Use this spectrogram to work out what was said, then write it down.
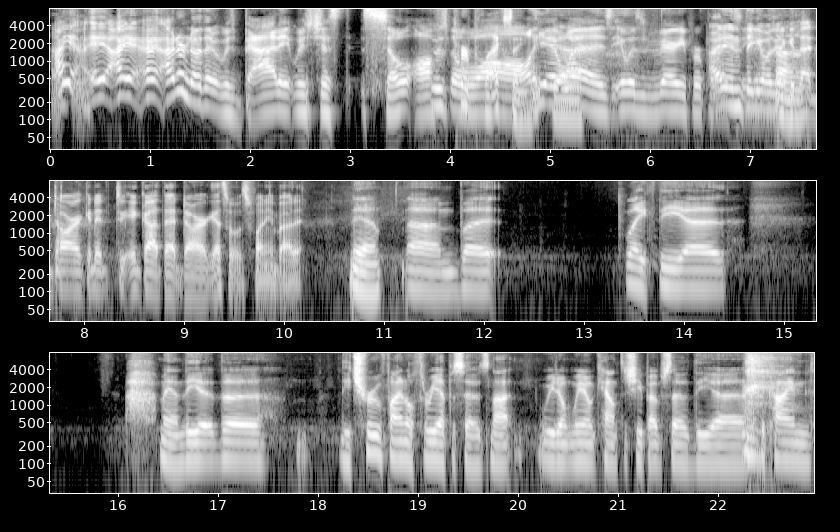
I, I, I, I don't know that it was bad. It was just so off was the perplexing. wall. Yeah, it was. It was very perplexing. I didn't think it was gonna Uh, get that dark, and it it got that dark. That's what was funny about it. Yeah. Um, but like the uh man, the uh, the the true final 3 episodes, not we don't we don't count the sheep episode, the uh the kind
